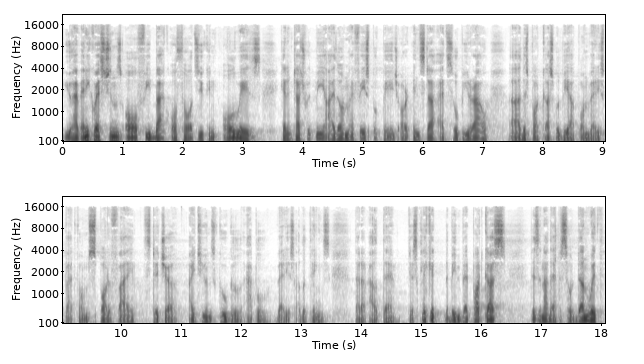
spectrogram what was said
you have any questions or feedback or thoughts, you can always get in touch with me either on my Facebook page or Insta at Soapy Rao. Uh, this podcast will be up on various platforms Spotify, Stitcher, iTunes, Google, Apple, various other things that are out there. Just click it, the Baby Bed Podcast. There's another episode done with.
